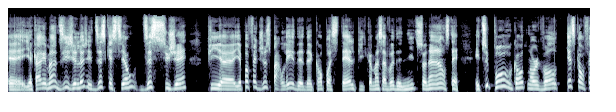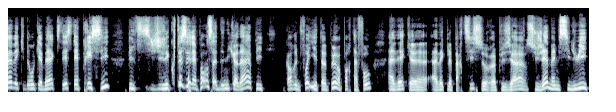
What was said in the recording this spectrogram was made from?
il a carrément dit j'ai là j'ai 10 questions, 10 sujets puis euh, il a pas fait juste parler de, de Compostelle, puis comment ça va, Denis, tout ça. Non, non, c'était es-tu pour ou contre Nordvolt? Qu'est-ce qu'on fait avec Hydro-Québec? C'était précis. Puis j'écoutais ses réponses à Denis Coderre, puis encore une fois, il est un peu en porte-à-faux avec euh, avec le parti sur plusieurs sujets, même si lui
